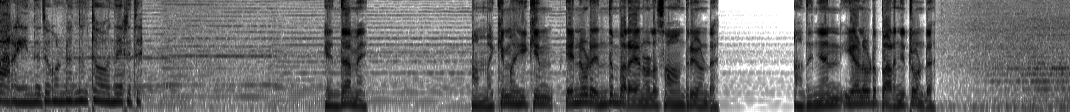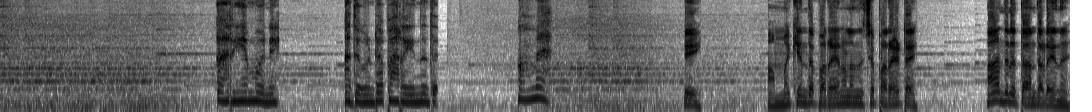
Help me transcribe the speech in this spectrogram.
പറയുന്നത് കൊണ്ടൊന്നും തോന്നരുത്. എന്താമേ അമ്മയ്ക്കും മഹിക്കും എന്നോട് എന്തും പറയാനുള്ള സ്വാതന്ത്ര്യമുണ്ട്. അത് ഞാൻ ഇയാളോട് പറഞ്ഞിട്ടുണ്ട്. അറിയാം മോനെ അതുകൊണ്ടാ പറയുന്നത്. അമ്മേ. ഏയ് അമ്മയ്ക്ക് എന്താ പറയാനുള്ളതെന്ന് വെച്ചാൽ പറയട്ടെ. ആ എന്തിനാ താൻ തടയുന്നേ?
